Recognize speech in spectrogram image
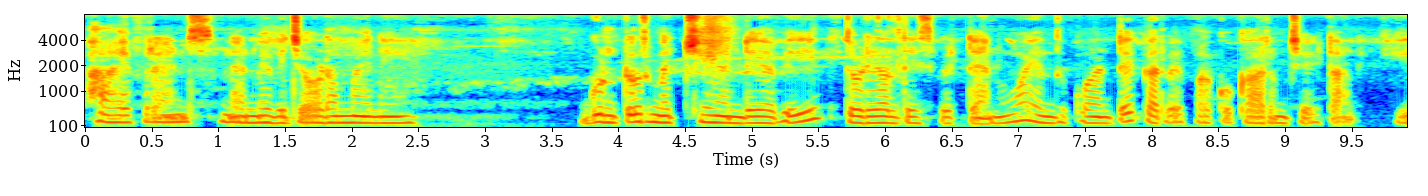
హాయ్ ఫ్రెండ్స్ నేను మీ విజయవాడ అమ్మాయిని గుంటూరు మిర్చి అండి అవి. తొడియాలు తీసి పెట్టాను. ఎందుకు అంటే కరివేపాకు కారం చేయటానికి.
